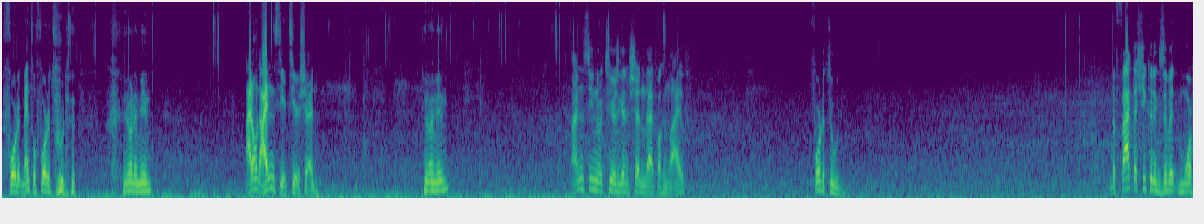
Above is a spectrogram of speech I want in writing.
fort- mental fortitude. you know what I mean? I don't. I didn't see a tear shed. You know what I mean? I didn't see no tears getting shed in that fucking live. Fortitude. The fact that she could exhibit more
